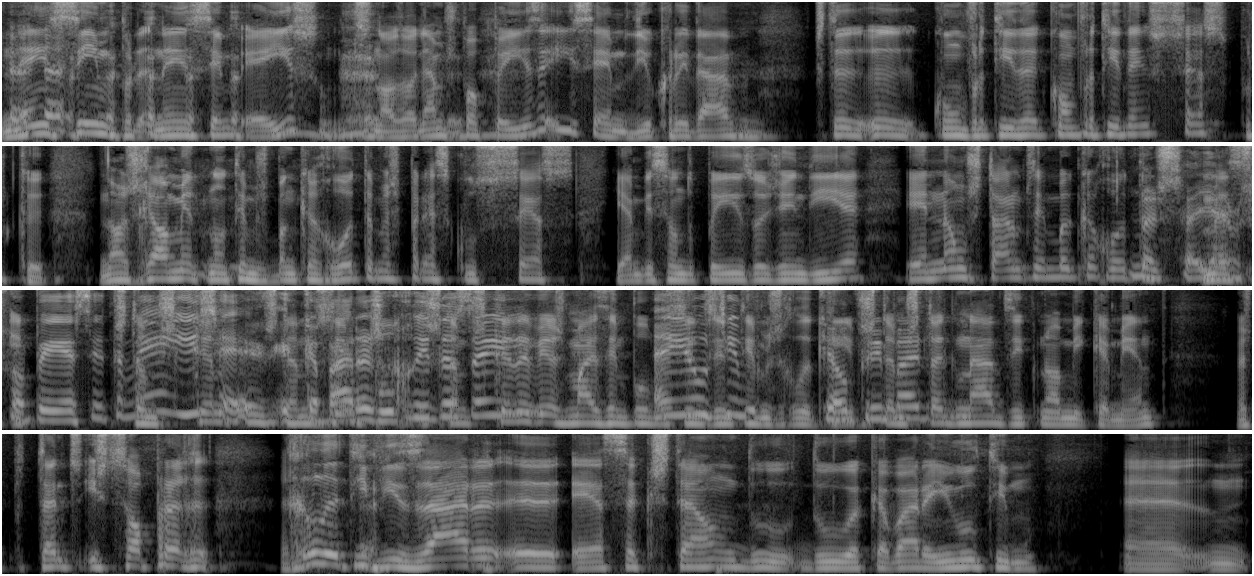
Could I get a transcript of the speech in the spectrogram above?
nem sempre, nem sempre é isso. Se nós olharmos para o país, é isso, é a mediocridade eh, convertida, convertida em sucesso, porque nós realmente não temos bancarrota, mas parece que o sucesso e a ambição do país hoje em dia é não estarmos em bancarrota. Mas se olharmos para o PS também é isso, é acabar as corridas Estamos cada vez mais empobrecidos em, em termos é relativos, é estamos estagnados economicamente. Mas, portanto, isto só para relativizar uh, essa questão do, do acabar em último. Uh,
